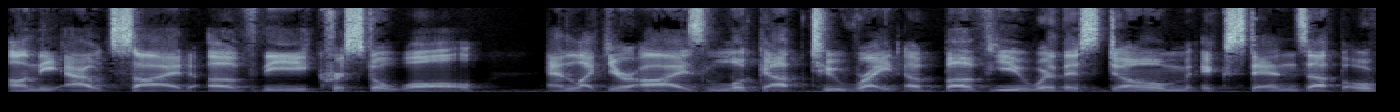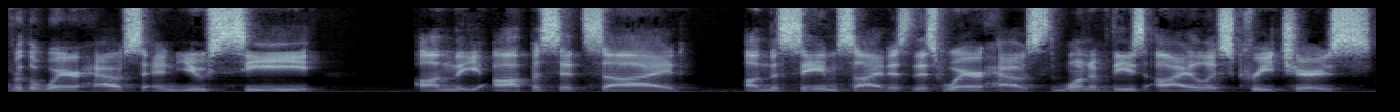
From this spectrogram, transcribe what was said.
on the outside of the crystal wall. And like your eyes look up to right above you where this dome extends up over the warehouse, and you see on the opposite side, on the same side as this warehouse, one of these eyeless creatures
